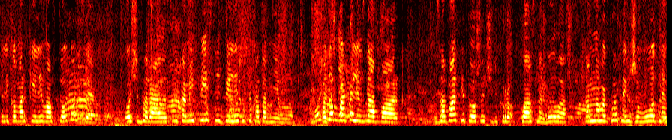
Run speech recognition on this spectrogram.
далеко Маркели в автобусе. Очень понравилось. И там и песни пели, что только там не было. Потом поехали в зоопарк. В зоопарке тоже очень кро- классно было. Там много классных животных.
